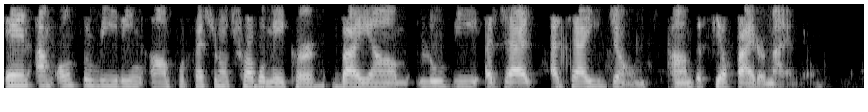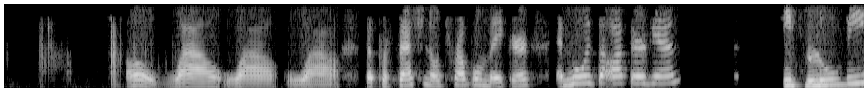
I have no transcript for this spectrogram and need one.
And I'm also reading um, Professional Troublemaker by um, Luvvie Ajayi, Ajayi Jones, um, the Fear Fighter Manual. Oh, wow, wow, wow. The Professional Troublemaker. And who is the author again? It's Luvvie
